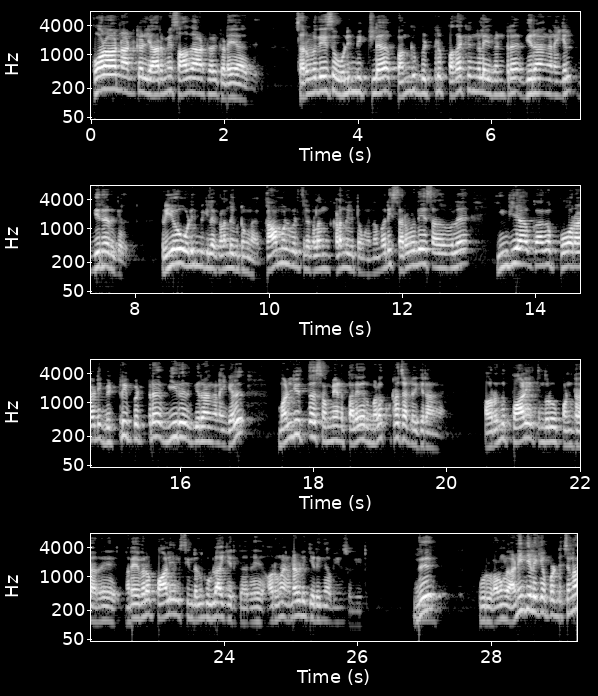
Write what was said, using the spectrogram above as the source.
போராட நாட்கள் யாருமே சாதாரண நாட்கள் கிடையாது. சர்வதேச ஒலிம்பிக்ல பங்கு பெற்று பதக்கங்களை வென்ற வீராங்கனைகள் வீரர்கள். ரியோ ஒலிம்பிக்ல கலந்துக்கிட்டவங்க காமன்வெல்த்ல கலந்து கலந்துக்கிட்டவங்க இந்த மாதிரி சர்வதேச அளவில் இந்தியாவுக்காக போராடி வெற்றி பெற்ற வீரர் வீராங்கனைகள் மல்யுத்த சம்மேளன தலைவர் மேல குற்றச்சாட்டு வைக்கிறாங்க. அவர் வந்து பாலியல் தொந்தரவு பண்றாரு. நிறைய பேரை பாலியல் சீண்டலுக்கு உள்ளாக்கி இருக்காரு அவர் மேலே நடவடிக்கை எடுங்க அப்படின்னு சொல்லிட்டு. இது ஒரு அவங்க அநீதி இழைக்கப்பட்டுச்சுன்னா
